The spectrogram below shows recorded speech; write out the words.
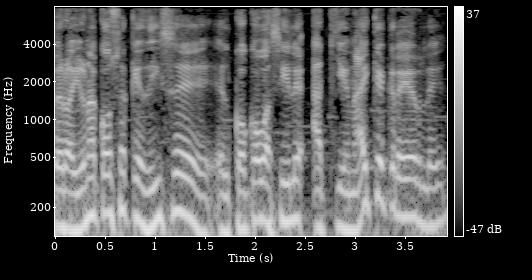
pero hay una cosa que dice el Coco Basile, a quien hay que creerle,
